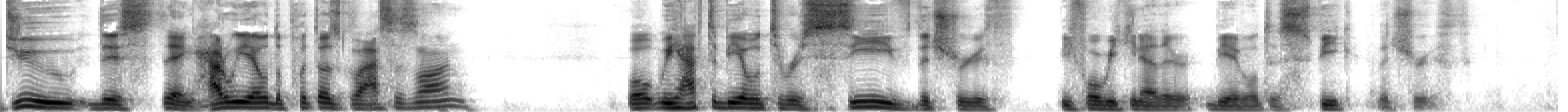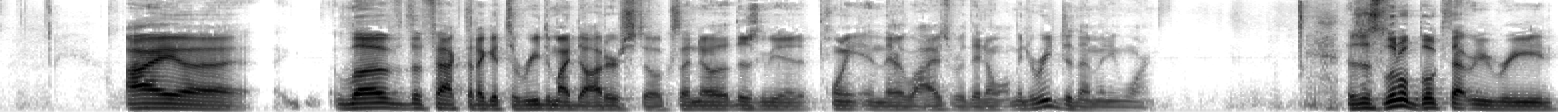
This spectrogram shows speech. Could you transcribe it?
do this thing? How do we be able to put those glasses on? Well, we have to be able to receive the truth before we can either be able to speak the truth. I uh, love the fact that I get to read to my daughters still because I know that there's going to be a point in their lives where they don't want me to read to them anymore. There's this little book that we read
